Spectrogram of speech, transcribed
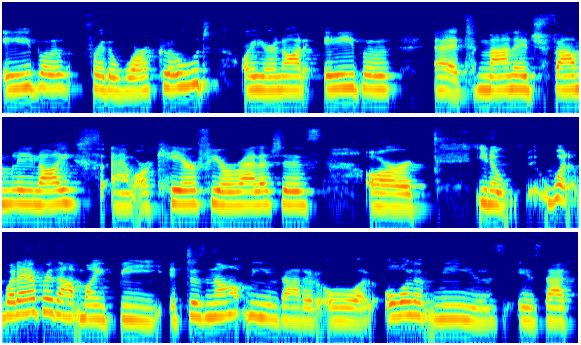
able for the workload or you're not able uh, to manage family life um, or care for your relatives or, you know, what, whatever that might be. It does not mean that at all. All it means is that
